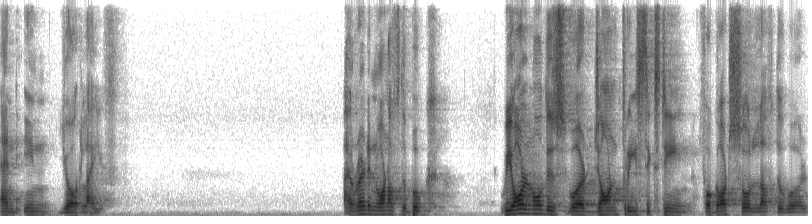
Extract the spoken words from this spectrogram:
and in your life? I read in one of the book, we all know this word, John 3:16. For God so loved the world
